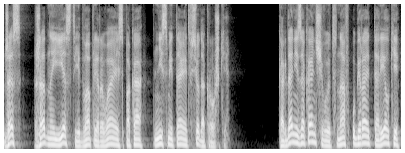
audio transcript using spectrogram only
Джесс жадно ест, едва прерываясь, пока не сметает все до крошки. Когда они заканчивают, Нав убирает тарелки,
